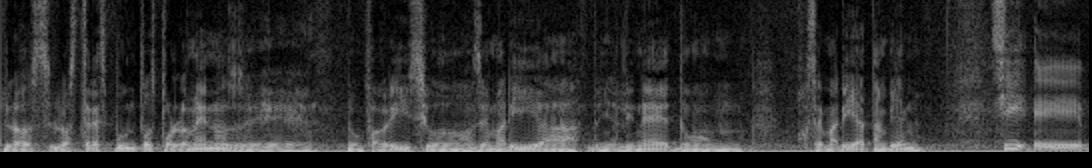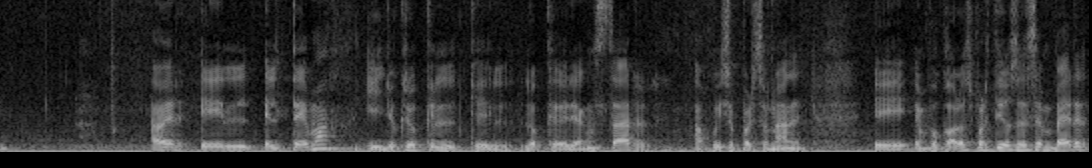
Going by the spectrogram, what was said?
los, los tres puntos por lo menos, eh, don Fabricio, don José María, doña Linet, don José María también? Sí, eh, a ver, el, el, tema, y yo creo que, lo que deberían estar a juicio personal enfocados los partidos es en ver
